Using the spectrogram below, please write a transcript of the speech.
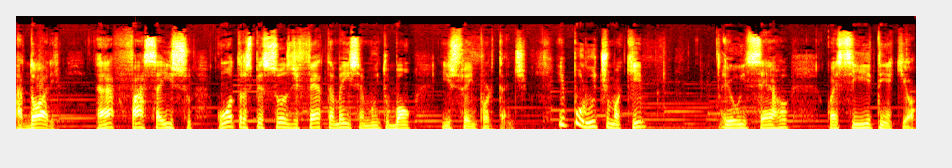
adore, né? faça isso com outras pessoas de fé também, isso é muito bom, isso é importante. E por último aqui, eu encerro com esse item aqui, ó.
